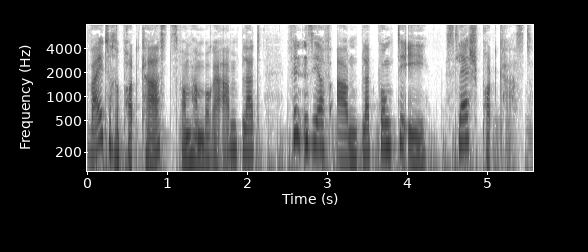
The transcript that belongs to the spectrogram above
Weitere Podcasts vom Hamburger Abendblatt finden Sie auf abendblatt.de slash podcast.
